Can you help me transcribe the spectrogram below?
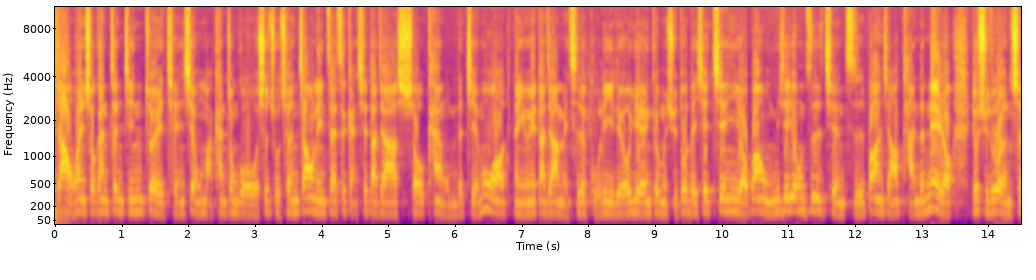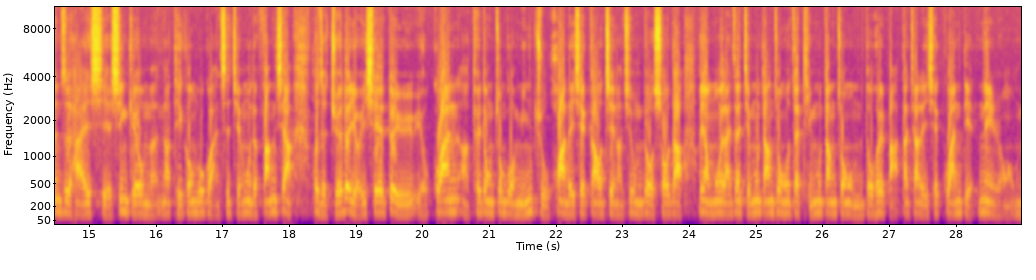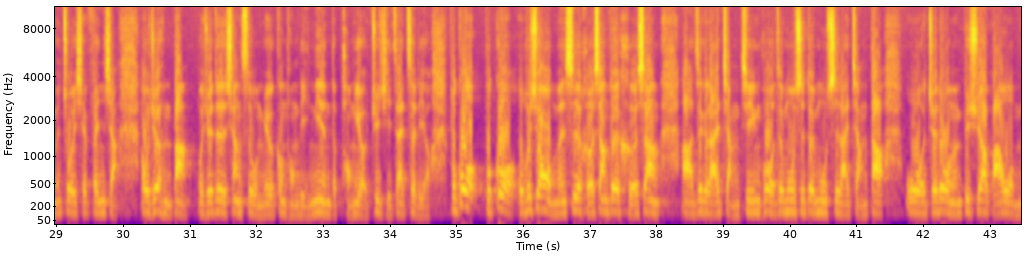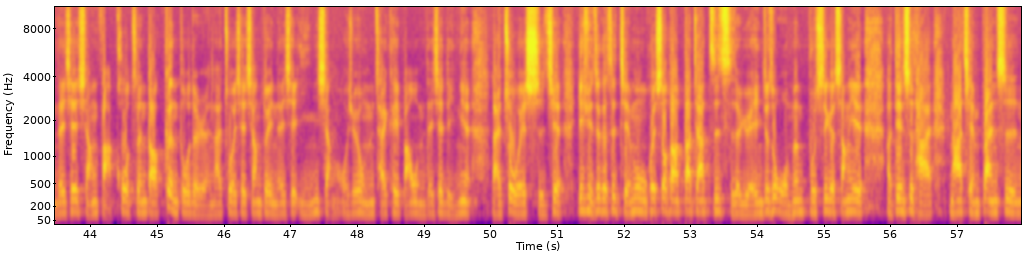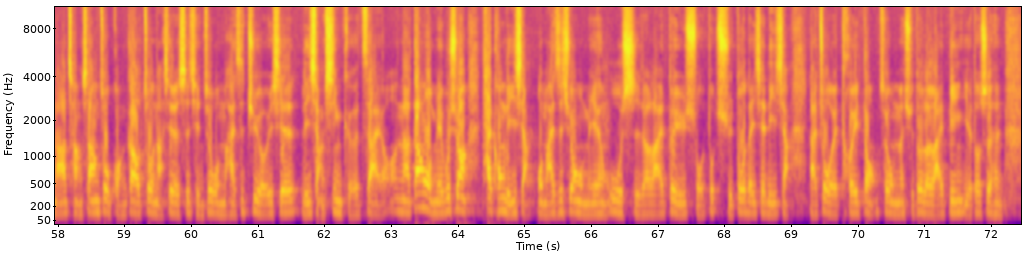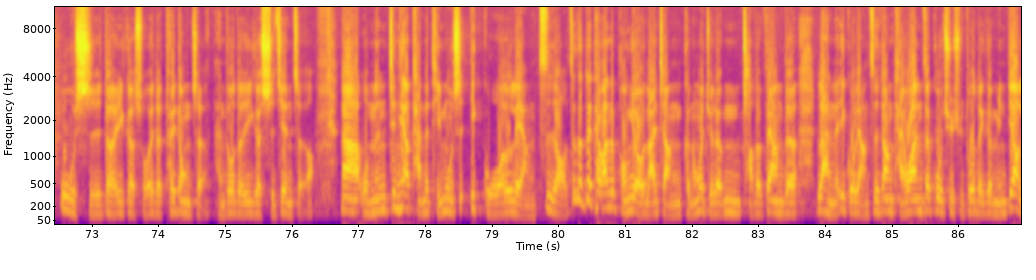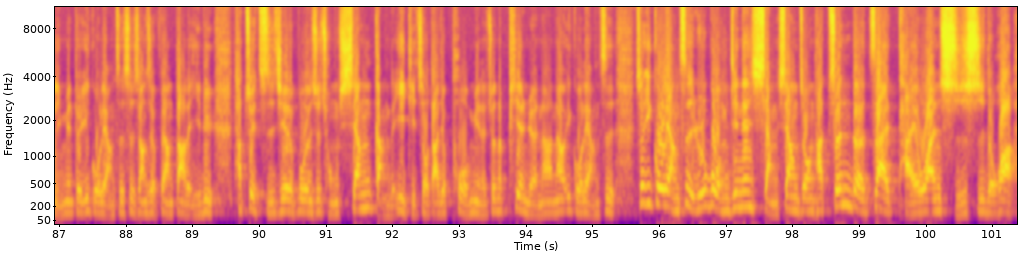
大家好，欢迎收看《震惊最前线》，无马看中国，我是主持人张荣林。再次感谢大家收看我们的节目哦。那因为大家每次的鼓励留言，给我们许多的一些建议哦，包括我们一些用字遣词，包含想要谈的内容，有许多人甚至还写信给我们，那提供不管是节目的方向，或者觉得有一些对于有关啊推动中国民主化的一些高见呢，其实我们都有收到。我想我们未来在节目当中或在题目当中，我们都会把大家的一些观点内容，我们做一些分享。我觉得很棒，我觉得像是我们有共同理念的朋友聚集在这里哦。不过，不过，我不希望我们是和尚对和尚啊，这个来讲经，或者这牧师对牧师来讲道。我觉得我们必须要把我们的一些想法扩增到更多的人来做一些相对应的一些影响。我觉得我们才可以把我们的一些理念来作为实践。也许这个是节目会受到大家支持的原因，就是我们不是一个商业啊电视台，拿钱办事，拿厂商做广告，做哪些的事情。就我们还是具有一些理想性格在哦。那当然，我们也不希望太空理想，我们还是希望我们也很务实的来对于所多许多的一些理想来作为推动。所以，我们许多的来宾也都是很务实的一个所谓的推动者，很多的一个实践者哦。那我们今天要谈的题目是一国两制哦。这个对台湾的朋友来讲，可能会觉得嗯，吵得非常的烂的。一国两制，当台湾在过去许多的一个民调里面，对一国两制事实上是有非常大的疑虑。它最直接的部分是从香港的议题之后，大家就破灭了，就那骗人啊，然后一国两制？所以一国两制，如果我们今天想象中它真的在台湾实施的话。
